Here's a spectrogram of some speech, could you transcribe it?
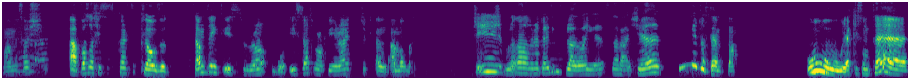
Mamy coś? A, post office is correctly closed. Something is wrong, is not working right. Check a, moment. Czyli wygląda na to, że Trading Plaza jest na razie niedostępna. Uuu, jakie są te?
